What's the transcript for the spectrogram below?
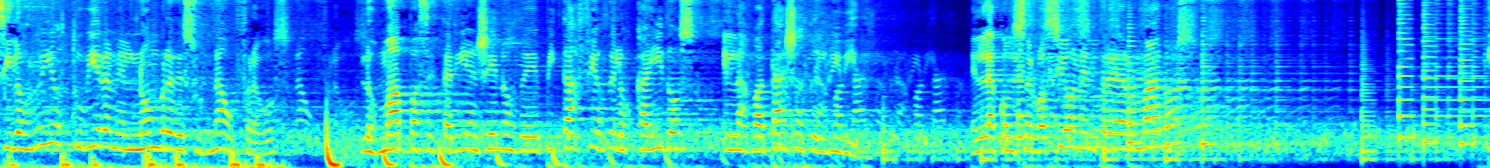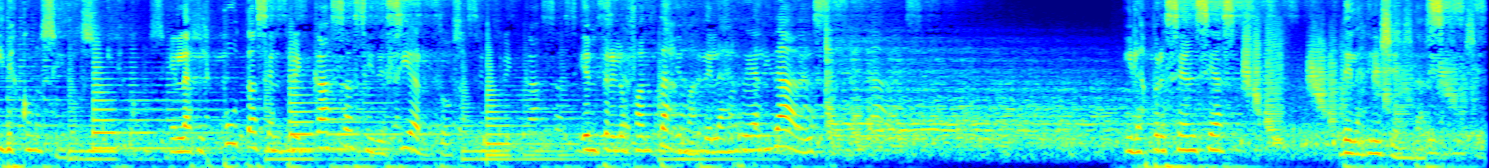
Si los ríos tuvieran el nombre de sus náufragos, los mapas estarían llenos de epitafios de los caídos en las batallas del vivir, en la conservación entre hermanos y desconocidos, en las disputas entre casas y desiertos, entre los fantasmas de las realidades y las presencias de las leyendas.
